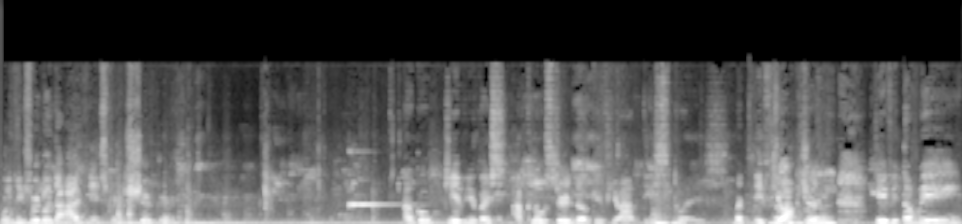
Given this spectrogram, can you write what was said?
Wait, I forgot to add this for the sugar. I'll go give you guys a closer look if you add these guys. But if you actually give it away,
